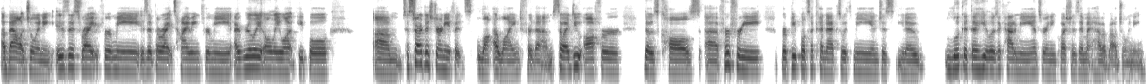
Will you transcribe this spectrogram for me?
about joining. Is this right for me? Is it the right timing for me? I really only want people um, to start this journey if it's lo- aligned for them. So I do offer those calls uh, for free for people to connect with me and just, you know, look at the Healers Academy, answer any questions they might have about joining.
